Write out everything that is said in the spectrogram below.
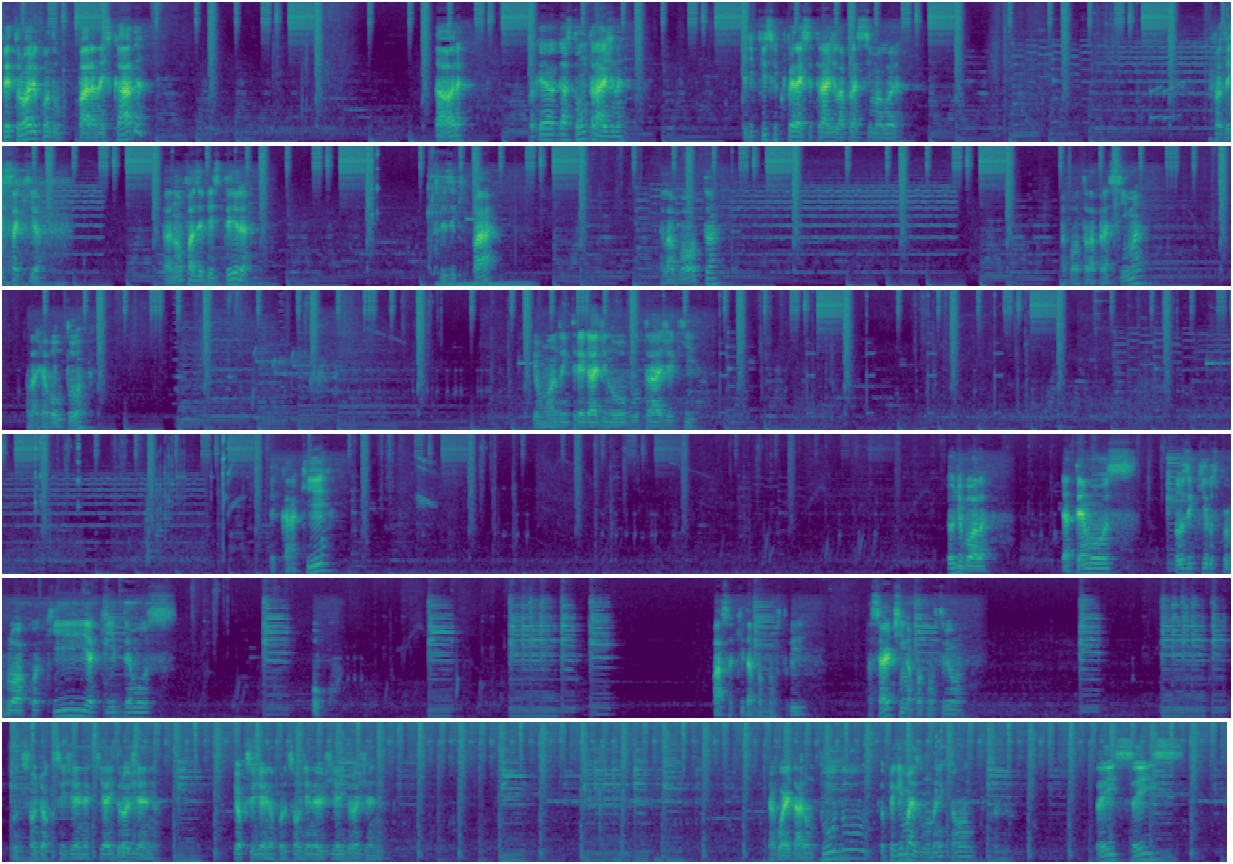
Petróleo quando para na escada. Da hora. Só que gastou um traje, né? É difícil recuperar esse traje lá pra cima agora. Vou fazer isso aqui, ó. Pra não fazer besteira. Desequipar. Ela volta. volta lá pra cima. Olha lá, já voltou. Eu mando entregar de novo o traje aqui. Secar aqui. Show de bola. Já temos 12 quilos por bloco aqui e aqui temos pouco. Passa aqui dá para construir. Tá certinho para construir um produção de oxigênio aqui a hidrogênio. De oxigênio, produção de energia a hidrogênio. Já guardaram tudo. Eu peguei mais um, né? Então 3, 6.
